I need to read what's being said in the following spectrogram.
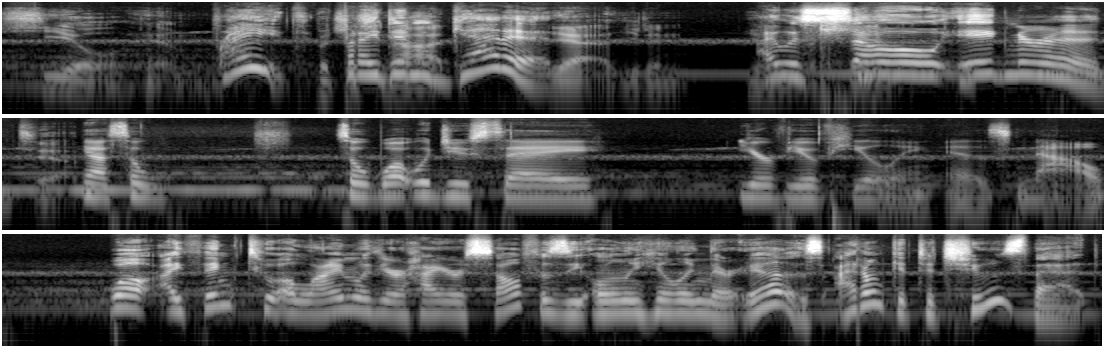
heal him. Right. But But, I just didn't get it. Yeah, you didn't. You I didn't was understand. so ignorant. Yeah. Yeah. So, so what would you say your view of healing is now? Well, I think to align with your higher self is the only healing there is. I don't get to choose that.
